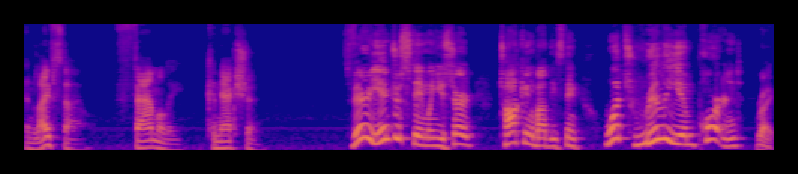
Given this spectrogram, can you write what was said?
and lifestyle, family, connection. It's very interesting when you start talking about these things. What's really important? Right.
